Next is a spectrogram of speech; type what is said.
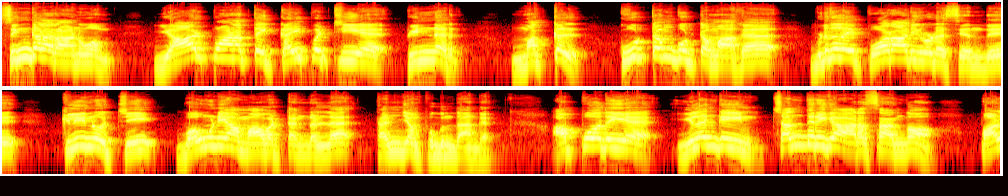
சிங்கள இராணுவம் யாழ்ப்பாணத்தை கைப்பற்றிய பின்னர் மக்கள் கூட்டம் கூட்டமாக விடுதலை போராளிகளோட சேர்ந்து கிளிநொச்சி வவுனியா மாவட்டங்களில் தஞ்சம் புகுந்தாங்க. அப்போதைய இலங்கையின் சந்திரிகா அரசாங்கம் பல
